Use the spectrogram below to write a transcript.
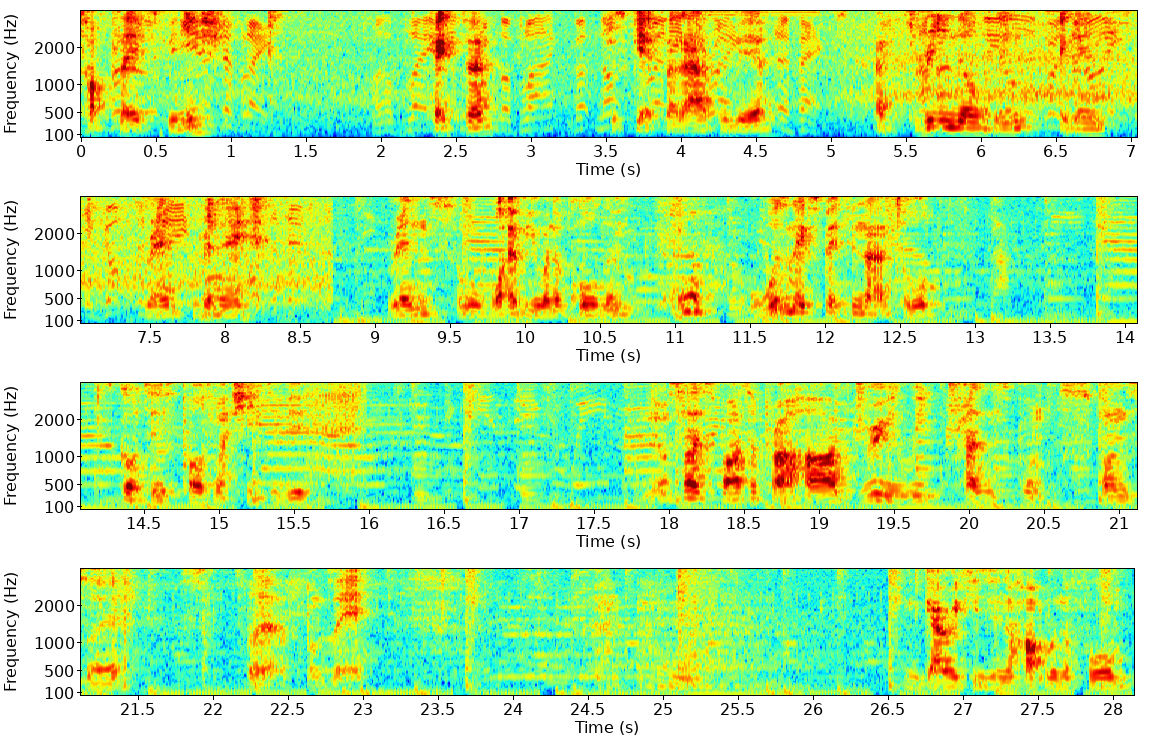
top place finish. Hector just gets that out of here. A 3-0 win against Ren Rene. Rennes, or whatever you want to call them. Wasn't expecting that at all Let's go to this post-match interview. Outside Sparta Praha drew with transport sponsor. Sponsor. Garrick is in a hot run of form.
